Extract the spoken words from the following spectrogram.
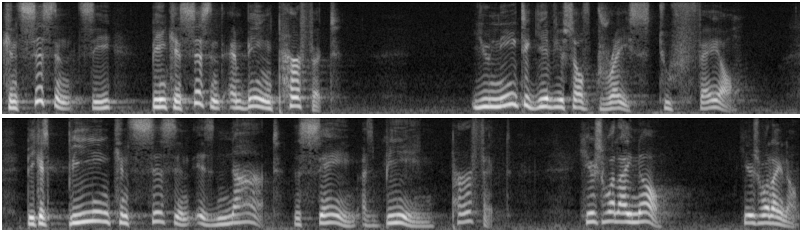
consistency being consistent and being perfect. You need to give yourself grace to fail because being consistent is not the same as being perfect. Here's what I know. Here's what I know.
